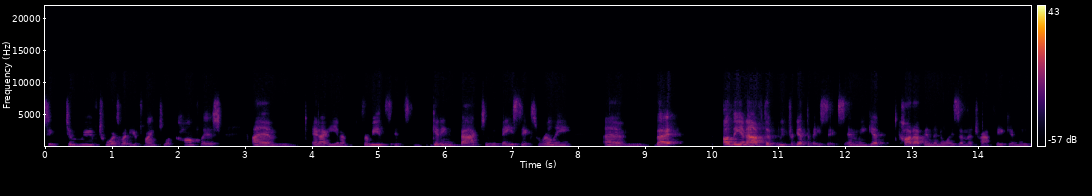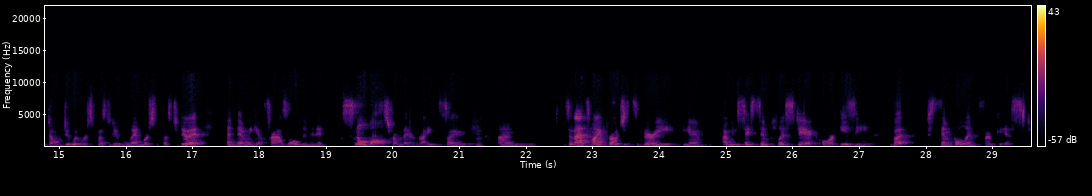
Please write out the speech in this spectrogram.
to, to move towards what you're trying to accomplish um, and i you know for me it's it's getting back to the basics really um, but oddly enough that we forget the basics and we get caught up in the noise and the traffic and we don't do what we're supposed to do when we're supposed to do it and then we get frazzled and then it snowballs from there, right? So, hmm. um, so that's my approach. It's very, you know, I wouldn't say simplistic or easy, but simple and focused.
